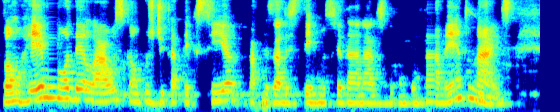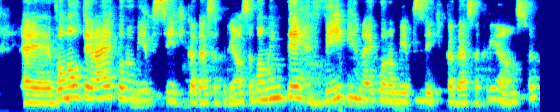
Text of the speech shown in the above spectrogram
Vamos remodelar os campos de catexia, apesar desse termo ser da análise do comportamento, mas é, vamos alterar a economia psíquica dessa criança, vamos intervir na economia psíquica dessa criança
